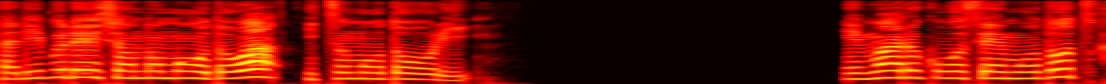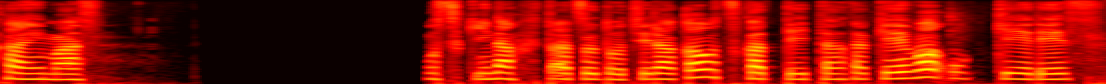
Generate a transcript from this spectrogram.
キャリブレーションのモードはいつも通り MR 合成モードを使います。お好きな2つどちらかを使っていただければ OK です。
